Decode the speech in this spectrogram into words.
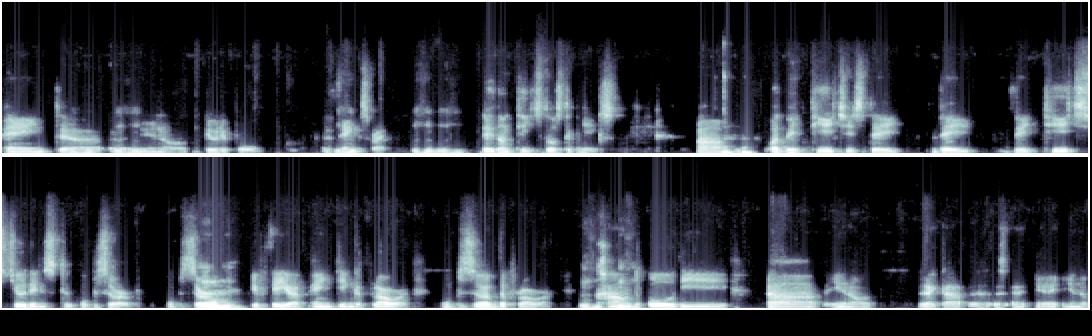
paint, uh, Mhm, mhm. you know, beautiful things, right? They don't teach those techniques. Uh, what they teach is they they they teach students to observe. Observe Mhm. if they are painting a flower, observe the flower, mhm, count all the uh, you know like uh, uh, you know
